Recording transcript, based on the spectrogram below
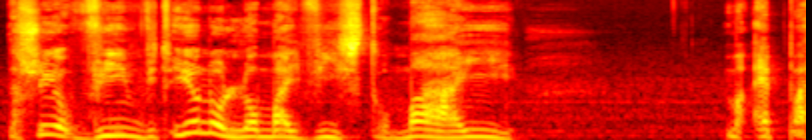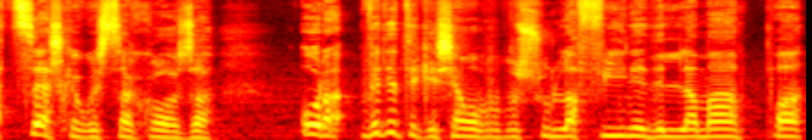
Adesso io vi invito, io non l'ho mai visto, mai. Ma è pazzesca questa cosa. Ora, vedete che siamo proprio sulla fine della mappa,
